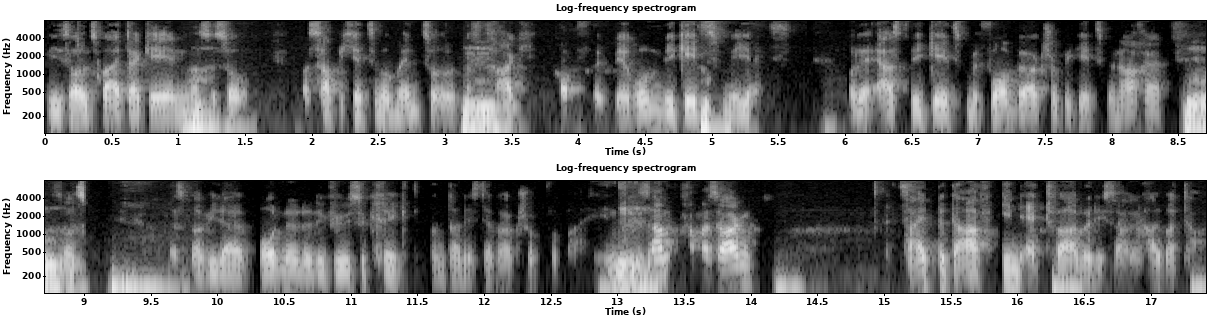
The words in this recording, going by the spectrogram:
wie soll es weitergehen? Was ist so, was habe ich jetzt im Moment so, was mhm. trage ich im Kopf mit mir rum? Wie geht es mir jetzt? Oder erst, wie geht es mir vor dem Workshop, wie geht es mir nachher? Mhm. Sonst, dass man wieder Boden unter die Füße kriegt und dann ist der Workshop vorbei. Mhm. Insgesamt kann man sagen, Zeitbedarf in etwa, würde ich sagen, halber Tag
